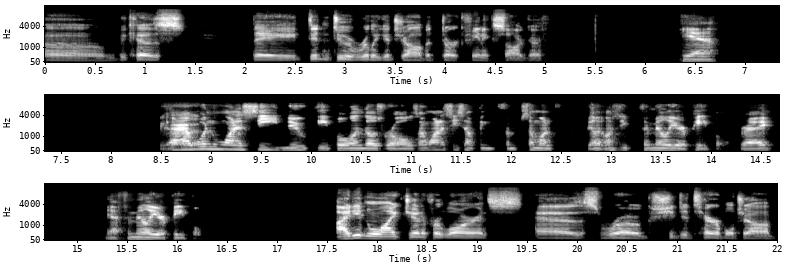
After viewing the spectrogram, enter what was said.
Um, because they didn't do a really good job at Dark Phoenix Saga. Yeah, I wouldn't want to see new people in those roles. I want to see something from someone. I want to see familiar people, right? Yeah, familiar people. I didn't like Jennifer Lawrence as Rogue. She did terrible job.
